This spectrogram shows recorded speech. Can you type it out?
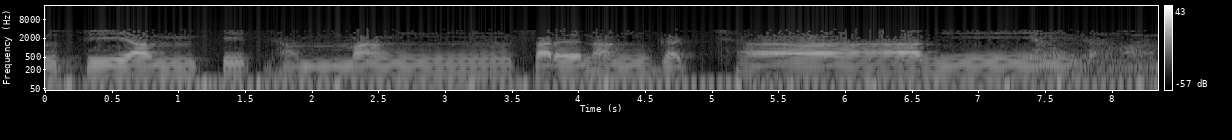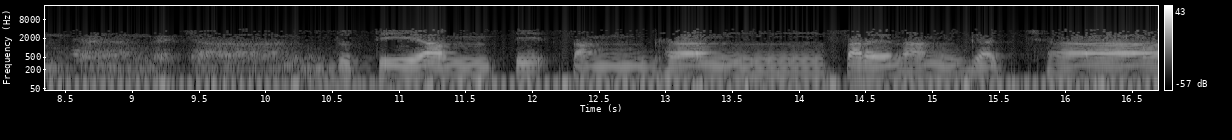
ගච්ඡාමි ဒ ුතියම්පි ධම්මං සරණං ගච්ඡාමි ဒ ුතියම්පි සංඝං සරණං ගච්ඡාමි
